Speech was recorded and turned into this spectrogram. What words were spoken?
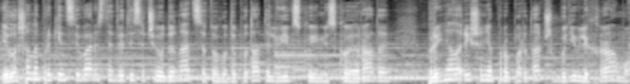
І лише наприкінці вересня 2011-го депутати Львівської міської ради прийняли рішення про передачу будівлі храму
